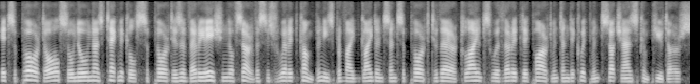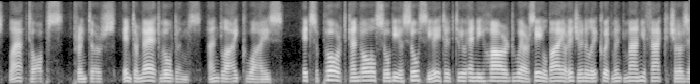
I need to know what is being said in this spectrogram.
Its support, also known as technical support, is a variation of services where IT companies provide guidance and support to their clients with their IT department and equipment such as computers, laptops, printers, internet modems, and likewise. IT support can also be associated to any hardware sale by original equipment manufacturers.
